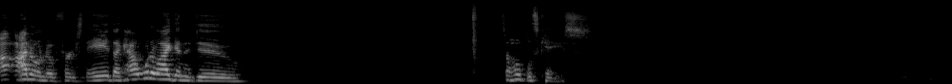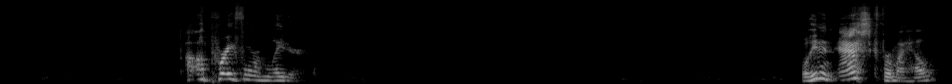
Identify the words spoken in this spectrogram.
I, I don't know first aid. Like, how, what am I going to do? It's a hopeless case. I'll pray for him later. Well, he didn't ask for my help.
